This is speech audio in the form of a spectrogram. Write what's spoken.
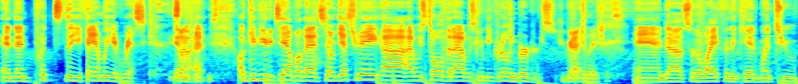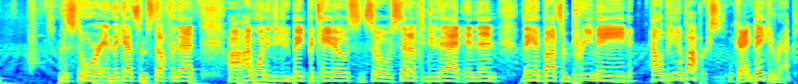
and then puts the family at risk. You know, Sometimes. I'll give you an example of that. So, yesterday uh, I was told that I was going to be grilling burgers. right? Congratulations. And uh, so the wife and the kid went to the store and they got some stuff for that. Uh, I wanted to do baked potatoes, so set up to do that. And then they had bought some pre-made jalapeno poppers, Okay. bacon wrapped.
